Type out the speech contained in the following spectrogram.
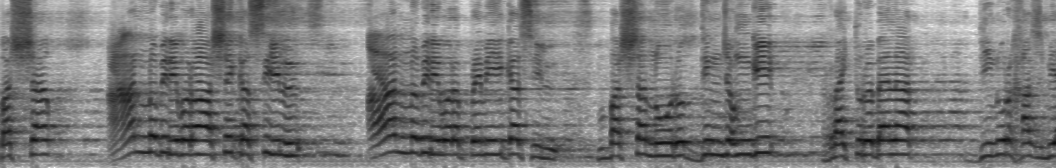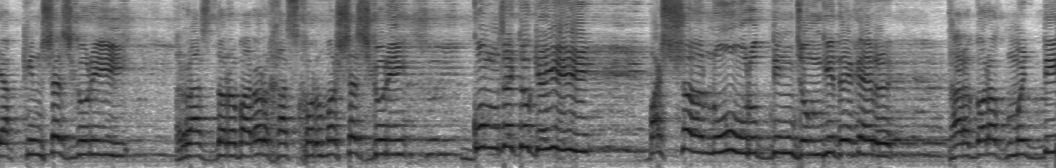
বাদশাহ, আন নবীর বড় আশেক আসিল, আন নবীর বড় প্রেমিক আসিল। বাদশাহ নুরুদ্দিন জঙ্গি, রাইতুর বেলাত দিনুর খাস বিয়াক্ষিন শেষ করি রাজ দরবারর খাস কর্ম শেষ করি গুম যাইতো গেই। বাদশাহ নুরুদ্দিন জঙ্গি দেখের তার গরক মধ্যে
